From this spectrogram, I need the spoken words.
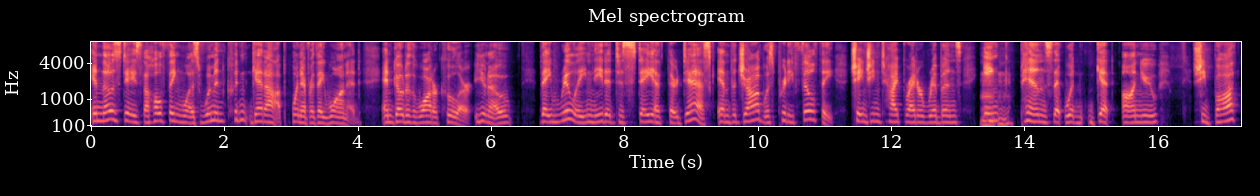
in those days, the whole thing was women couldn't get up whenever they wanted and go to the water cooler. You know, they really needed to stay at their desk, and the job was pretty filthy changing typewriter ribbons, mm-hmm. ink pens that would get on you. She bought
